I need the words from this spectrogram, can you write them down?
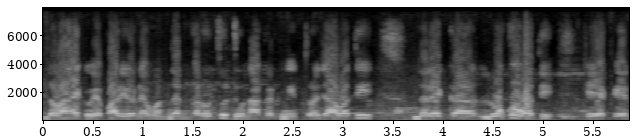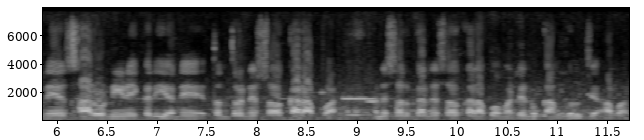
દરેક વેપારીઓને વંદન કરું છું. જુનાગઢની પ્રજા વતી દરેક લોકો વતી કે એક એને સારો નિર્ણય કરી અને તંત્રને સહકાર આપવા અને સરકારને સહકાર આપવા માટેનું કામ કર્યું છે. આભાર.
